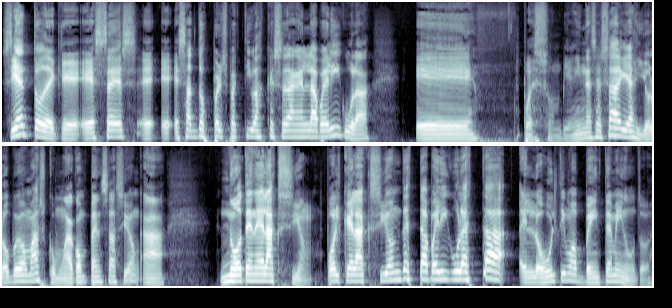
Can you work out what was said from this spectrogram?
siento de que ese es, e, e, esas dos perspectivas que se dan en la película, eh, pues son bien innecesarias, y yo lo veo más como una compensación a no tener acción. Porque la acción de esta película está en los últimos 20 minutos.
